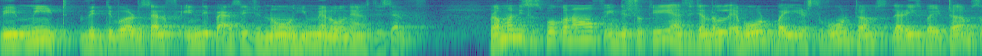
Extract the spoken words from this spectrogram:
We meet with the word self in the passage, know him alone as the self. Brahman is spoken of in the Shruti as general abode by its own terms, that is, by terms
